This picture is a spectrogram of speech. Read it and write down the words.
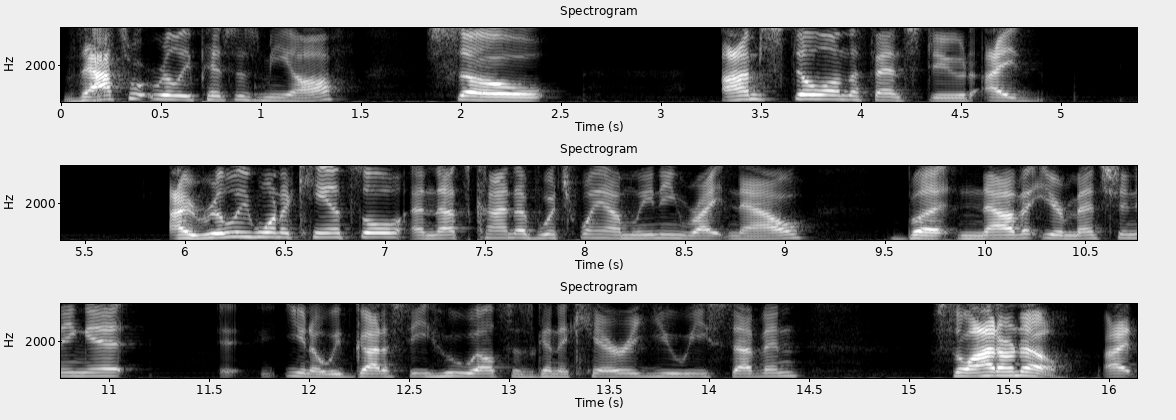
That's what really pisses me off. So I'm still on the fence, dude. I I really want to cancel, and that's kind of which way I'm leaning right now. But now that you're mentioning it, it- you know, we've got to see who else is going to carry UE7. So I don't know. I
